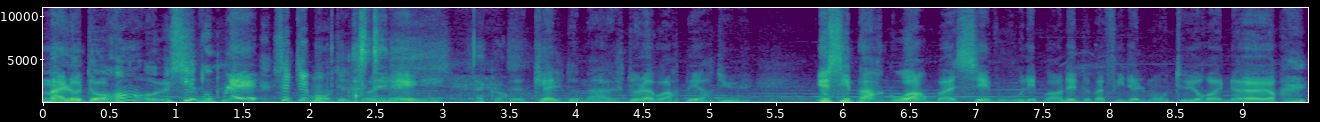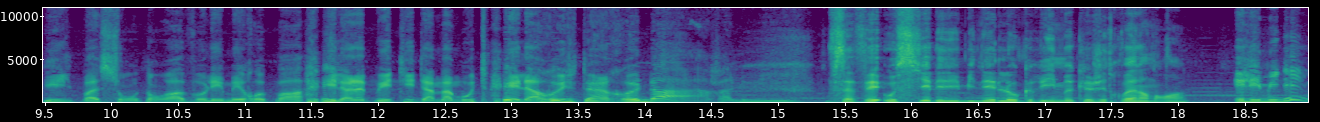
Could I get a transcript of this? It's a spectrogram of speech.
Malodorant, euh, s'il vous plaît, c'était mon déjeuner. D'accord. Euh, Quel dommage de l'avoir perdu. Et si par Guar Bassé vous voulez parler de ma fidèle monture honneur, il passe son temps à voler mes repas. Il a l'appétit d'un mammouth et la ruse d'un renard, lui. Vous avez aussi éliminé l'ogrime que j'ai trouvé à l'endroit Éliminé?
